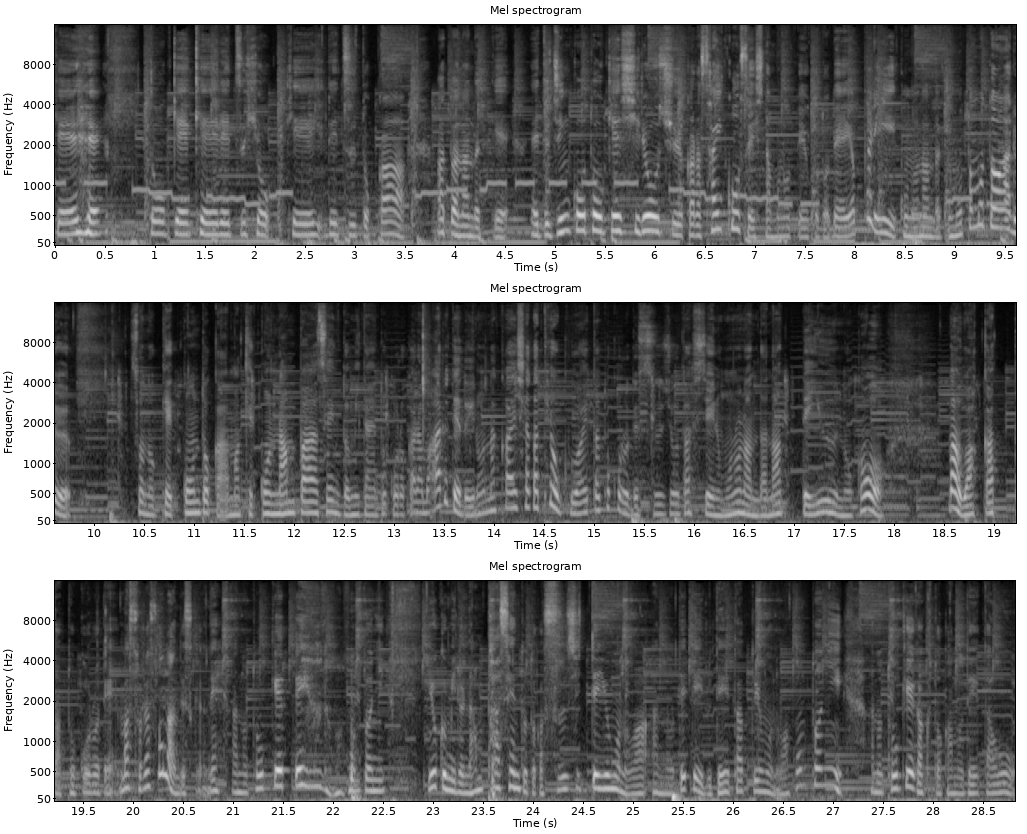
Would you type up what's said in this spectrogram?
計 統計系列表系列とかあとはなんだっけ、えーと、人口統計資料集から再構成したものっていうことでやっぱりこのなんだっけもともとあるその結婚とか、まあ、結婚何パーセントみたいなところから、まあ、ある程度いろんな会社が手を加えたところで数字を出しているものなんだなっていうのをまあ、分かったところで、まあ、そりゃそうなんですけどね、あの統計っていうのは本当によく見る何パーセントとか数字っていうものは、あの出ているデータっていうものは、本当にあの統計学とかのデータを、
